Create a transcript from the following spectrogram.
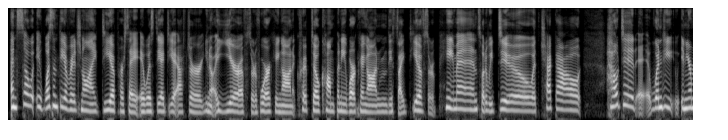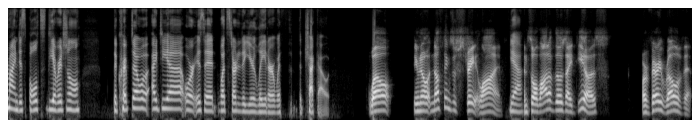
And so it wasn't the original idea per se. It was the idea after, you know, a year of sort of working on a crypto company, working on this idea of sort of payments. What do we do with checkout? How did, eh, when do you, in your mind, is Bolt the original the crypto idea, or is it what started a year later with the checkout? Well, you know, nothing's a straight line. Yeah. And so a lot of those ideas are very relevant.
